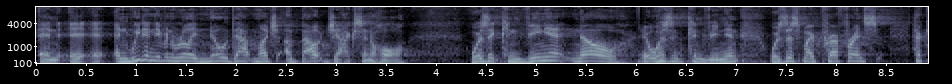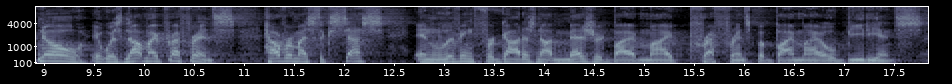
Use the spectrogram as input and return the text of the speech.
and, and we didn't even really know that much about Jackson Hole. Was it convenient? No, it wasn't convenient. Was this my preference? Heck no, it was not my preference. However, my success and living for God is not measured by my preference, but by my obedience.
